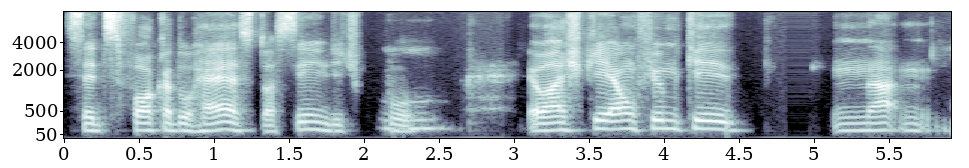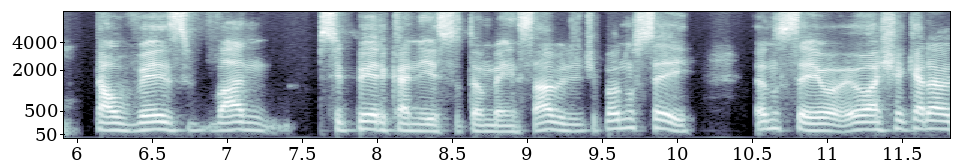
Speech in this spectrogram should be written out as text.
você desfoca do resto, assim, de tipo. Uhum. Eu acho que é um filme que na, talvez vá se perca nisso também, sabe? De, tipo, eu não sei. Eu não sei, eu, eu achei que era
